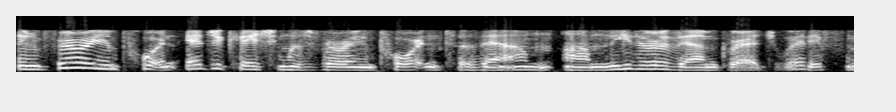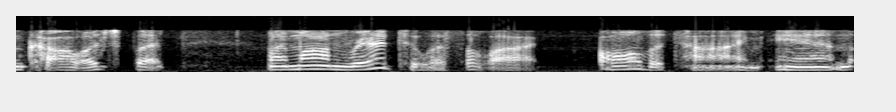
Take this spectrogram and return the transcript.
very important. Education was very important to them. Um, neither of them graduated from college, but my mom read to us a lot all the time, and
